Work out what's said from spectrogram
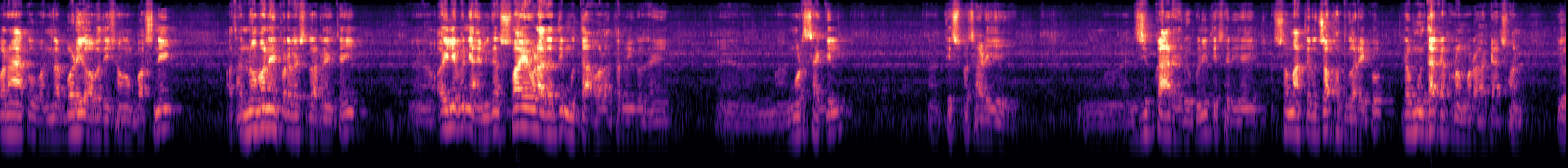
बनाएको भन्दा बढी अवधिसम्म बस्ने अथवा नबनाइ प्रवेश गर्ने चाहिँ अहिले पनि हामी कहाँ सयवटा जति मुद्दा होला तपाईँको चाहिँ मोटरसाइकल त्यस पछाडि जिप कारहरू पनि त्यसरी चाहिँ समातेर जफत गरेको र मुद्दाका क्रममा रहेका छन्। यो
